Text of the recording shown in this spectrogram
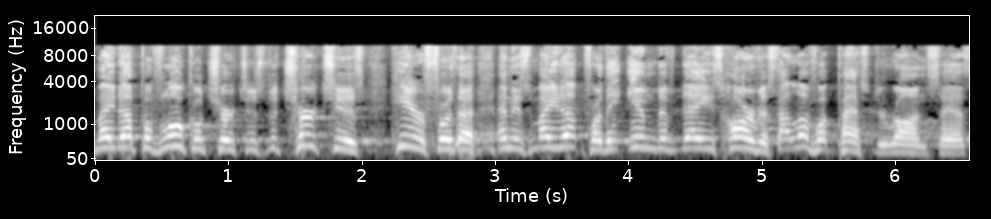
made up of local churches. The church is here for the, and is made up for the end of days harvest. I love what Pastor Ron says,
